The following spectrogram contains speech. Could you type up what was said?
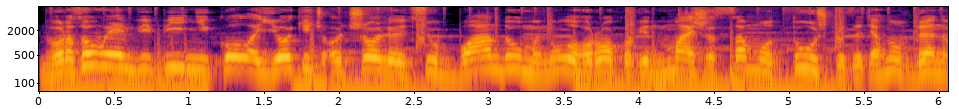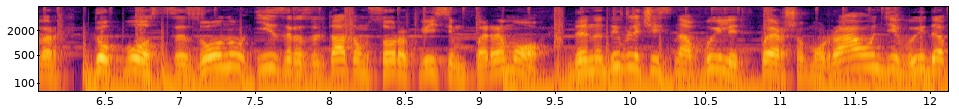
Дворазовий MVP Нікола Йокіч очолює цю банду. Минулого року він майже самотужки затягнув Денвер до постсезону із результатом 48 перемог, де, не дивлячись на виліт в першому раунді, видав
